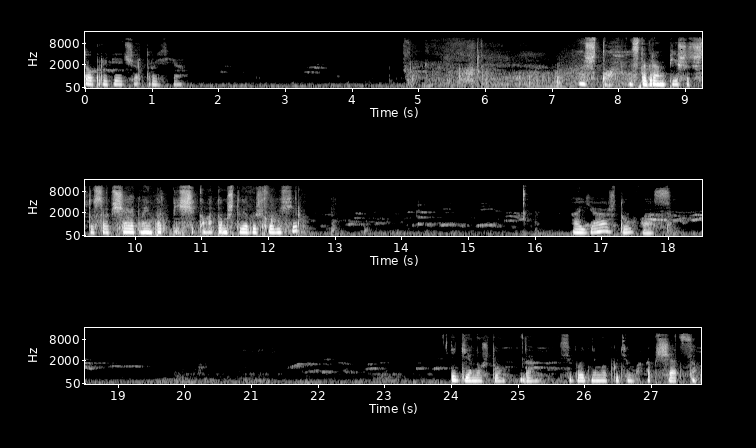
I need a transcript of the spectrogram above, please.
Добрый вечер, друзья. Ну что, Инстаграм пишет, что сообщает моим подписчикам о том, что я вышла в эфир. А я жду вас. И Гену жду, да. Сегодня мы будем общаться.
